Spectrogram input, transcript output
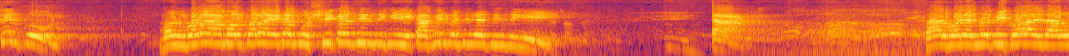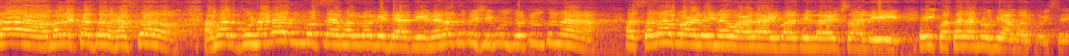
শিরকুন। মন গড়া, আমল করা, এটা মুশরিকের জিন্দগি কাফির বেদিনের জিন্দগি। তারপরে নবী কয় আল্লাহ, আমার একটা দরখাস্ত। আমার গুণাগার উন্মতে আমার লগে দেয়া দিয়ে এরা তো বেশি বুঝতো, টুঝতো না। আসসালামু আলাইনা আলা ইবাদিল্লাহি এই কথাটা নবী আবার কইছে।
